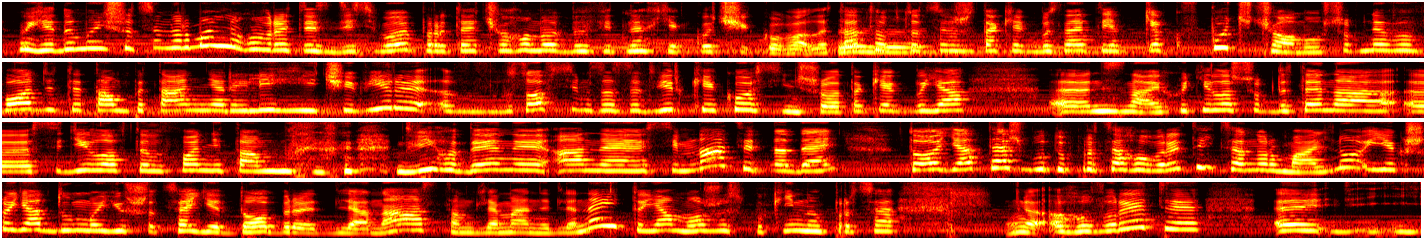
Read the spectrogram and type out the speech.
Ну, я думаю, що це нормально говорити з дітьми про те, чого ми би від них як очікували. Та? Uh-huh. Тобто, це вже так, якби знаєте, як як в будь-чому, щоб не виводити там питання релігії чи віри зовсім за задвірки якогось іншого. Так якби я е, не знаю, хотіла, щоб дитина е, сиділа в телефоні там дві години, а не 17 на день, то я теж буду про це говорити, і це нормально. І якщо я думаю, що це є добре для нас, там для мене, для неї, то я можу спокійно про це е, говорити.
